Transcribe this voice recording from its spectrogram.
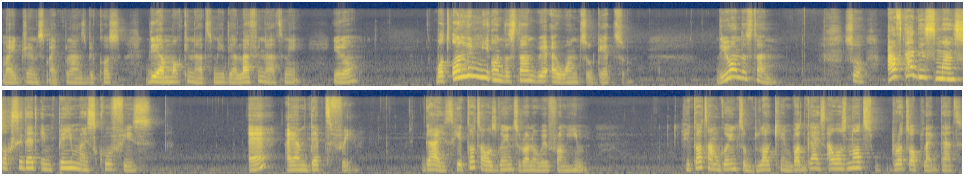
my dreams, my plans, because they are mocking at me. They are laughing at me, you know. But only me understand where I want to get to. Do you understand? So after this man succeeded in paying my school fees, eh, I am debt free. Guys, he thought I was going to run away from him. He thought I'm going to block him. But guys, I was not brought up like that.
